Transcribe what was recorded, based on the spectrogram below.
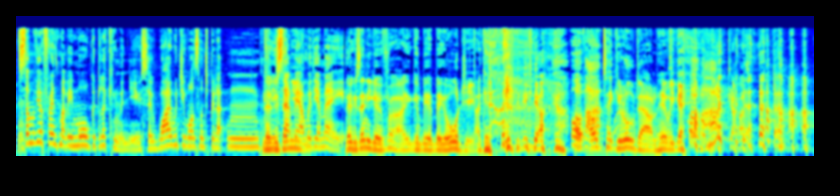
which. some of your friends might be more good looking than you. So why would you want someone to be like, mm, can No, you 'cause set then me you- up with your mate? No, because then you go, "Fuck, it can be a big orgy. I can, I'll, I'll that. take you all down. Here we go. oh my god!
